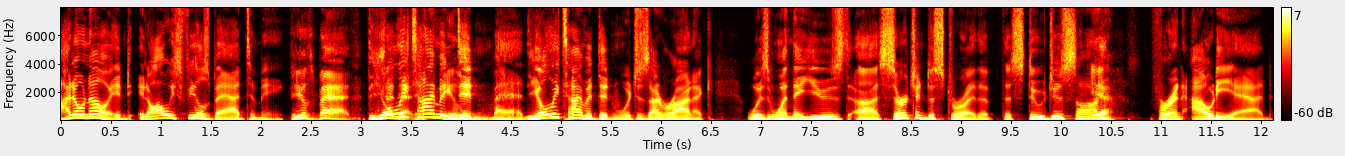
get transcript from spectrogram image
I don't know. It it always feels bad to me Feels bad. the You only time it feels didn't, Bad. the only time it didn't, which is ironic, was when they used uh, "Search and Destroy" the the Stooges song Yeah. for an Audi ad,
